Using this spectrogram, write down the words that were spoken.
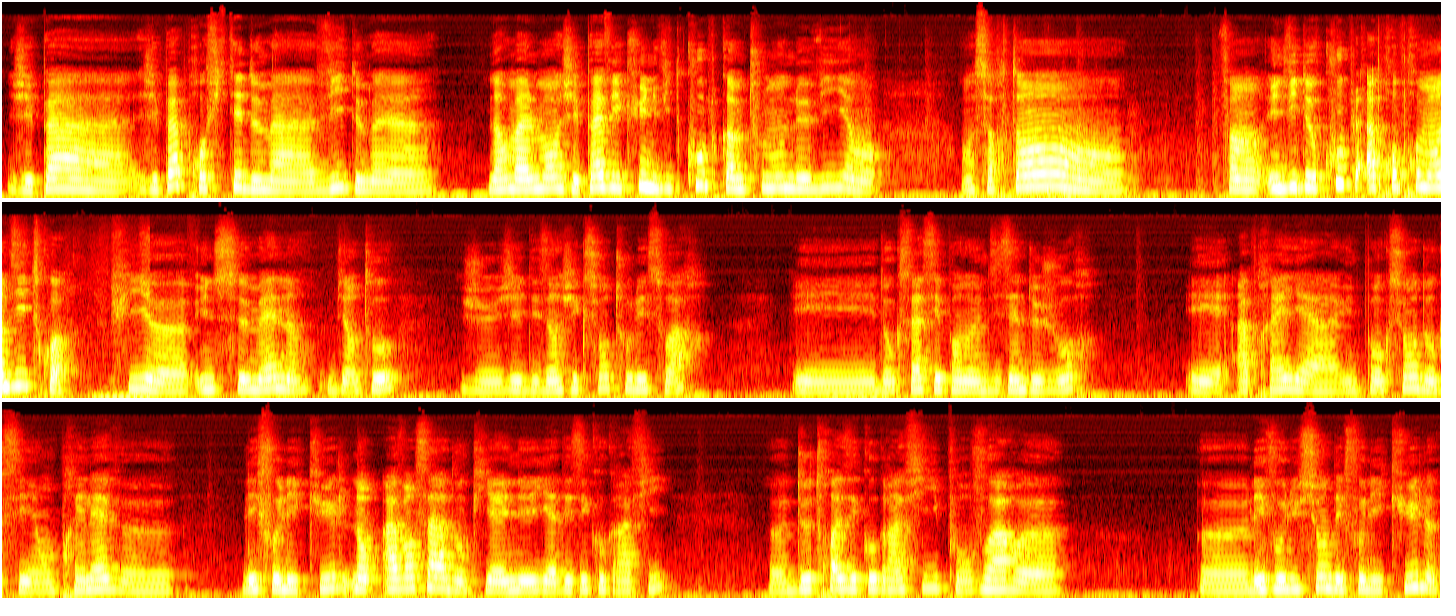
J'ai pas, j'ai pas profité de ma vie, de ma. Normalement, j'ai pas vécu une vie de couple comme tout le monde le vit en, en sortant. Enfin, une vie de couple à proprement dite, quoi. Puis euh, une semaine, bientôt, j'ai des injections tous les soirs. Et donc ça, c'est pendant une dizaine de jours. Et après, il y a une ponction, donc c'est on prélève les follicules. Non, avant ça, donc il y, a y a des échographies. deux, trois échographies pour voir l'évolution des follicules.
